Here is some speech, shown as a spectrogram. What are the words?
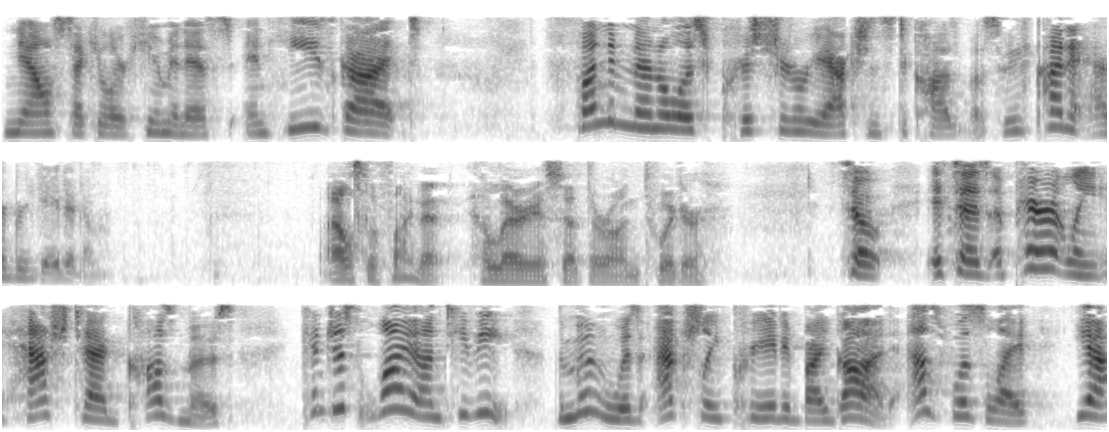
now secular humanist, and he's got fundamentalist Christian reactions to Cosmos. So he kind of aggregated them. I also find it hilarious that they're on Twitter. So it says apparently hashtag Cosmos can just lie on TV. The moon was actually created by God, as was life. Yeah,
